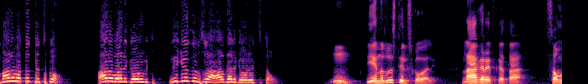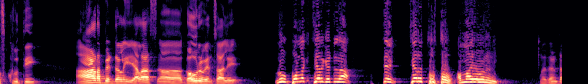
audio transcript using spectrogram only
మానవత్వం తెచ్చుకో. ఆడవాన్ని గౌరవించు. నీకేం తెలుసు ఆడదాన్ని గౌరవించుతావు? ఈయన చూసి తెలుసుకోవాలి. నాగరికత సంస్కృతి ఆడబిడ్డలను ఎలా గౌరవించాలి? నువ్వు పొల్లకి చీర కట్టినా చీర చూస్తావు అమ్మాయి ఎవరని? అదంట.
